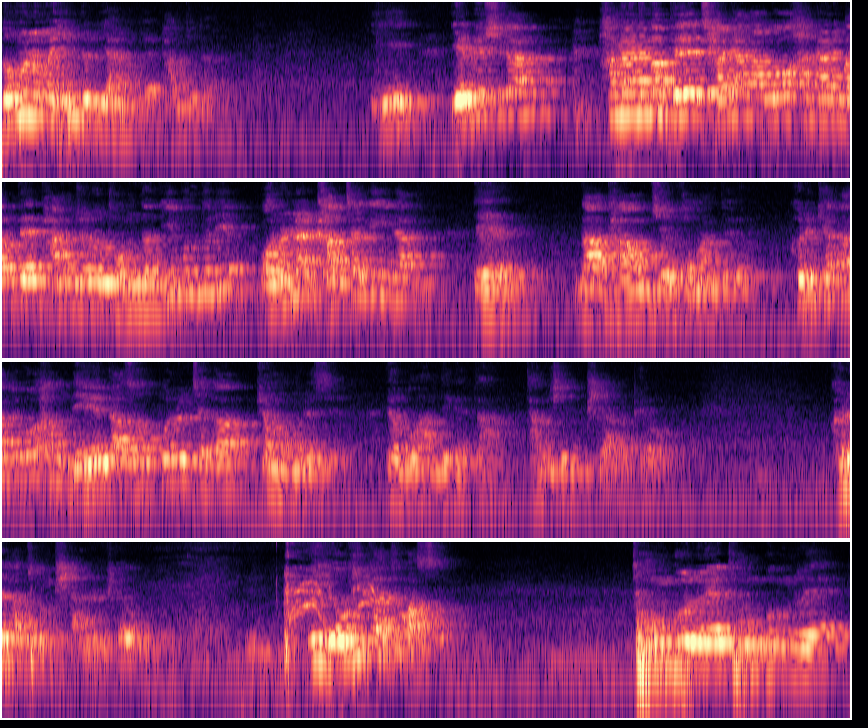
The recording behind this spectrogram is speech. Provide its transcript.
너무너무 힘들게 하는 거예요, 반주자. 이 예배 시간 하나님 앞에 찬양하고 하나님 앞에 반주로 돕는 이분들이 어느 날 갑자기 그냥 예, 나 다음 주에 고만둬요. 그렇게 해가지고 한 네다섯 번을 제가 경험을 했어요. 여보 안 되겠다. 당신 피아노 배워. 그래가지고 피아노를 배우고 여기까지 왔어요. 동부누에 동북누에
